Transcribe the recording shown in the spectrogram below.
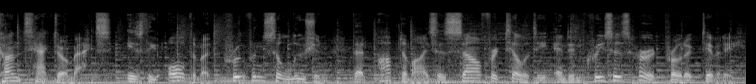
Contactomax is the ultimate proven solution that optimizes sow fertility and increases herd productivity.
